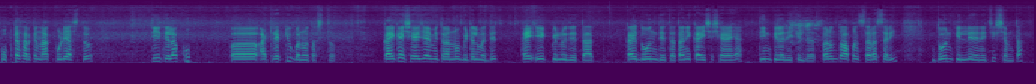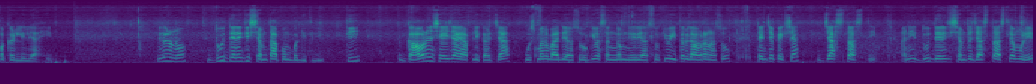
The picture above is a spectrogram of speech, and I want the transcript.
पोपटासारखं नाक पुढे असतं ते त्याला खूप अट्रॅक्टिव्ह बनवत असतं. काही काही शेळ्या ज्या आहे मित्रांनो बिटलमध्येच काही एक पिल्लू देतात काही दोन देतात आणि काहीशा शेळ्या ह्या तीन पिल्लं देखील देतात. परंतु आपण सरासरी दोन पिल्ले देण्याची क्षमता पकडलेली आहे. मित्रांनो दूध देण्याची क्षमता आपण बघितली. ती गावरान शेळ्या ज्या आहे आपलीकडच्या उस्मानाबादी असो किंवा संगमनेरी असो किंवा इतर गावरान असो त्यांच्यापेक्षा जास्त असते. आणि दूध देण्याची क्षमता जास्त असल्यामुळे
